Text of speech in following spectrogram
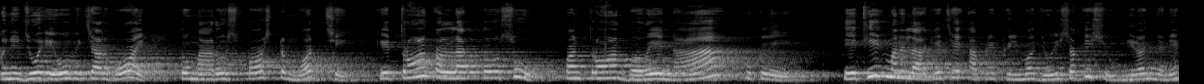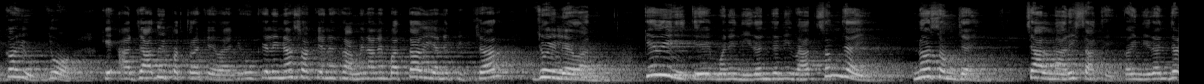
અને જો એવો વિચાર હોય તો મારો સ્પષ્ટ મત છે કે ત્રણ કલાક તો શું? પણ ત્રણ ભવે ના ઉકલે. તેથી જ મને લાગે છે આપણે ફિલ્મ જોઈ શકીશું. નિરંજને કહ્યું, જો, કે આ જાદુઈ પત્ર કહેવાય કે ઉકેલી ન શકે અને સામેનાને બતાવી અને પિક્ચર જોઈ લેવાનું. કેવી રીતે? મને નિરંજનની વાત સમજાઈ? ન સમજાઈ. ચાલ, મારી સાથે. કંઈ નિરંજન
